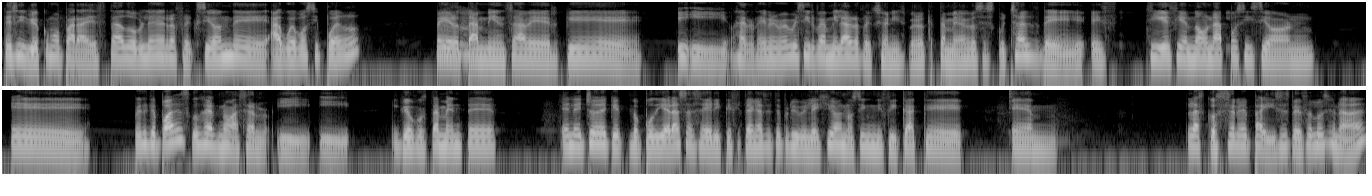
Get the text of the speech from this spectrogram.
te sirvió como para esta doble reflexión de a huevo si puedo, pero también saber que, y, y o sea, también me sirve a mí la reflexión y espero que también los escuchas de, es, sigue siendo una posición, eh, pues que puedas escoger no hacerlo y, y, y que justamente el hecho de que lo pudieras hacer y que si tengas este privilegio no significa que... Eh, las cosas en el país estén solucionadas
